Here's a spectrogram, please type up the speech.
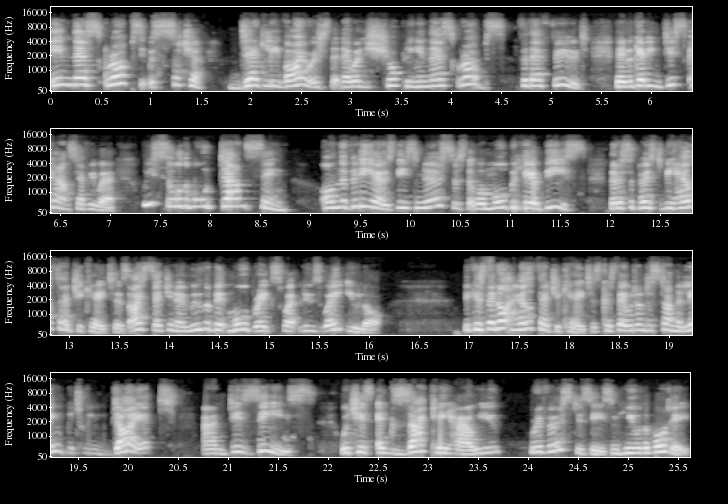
in their scrubs. It was such a deadly virus that they went shopping in their scrubs for their food. They were getting discounts everywhere. We saw them all dancing on the videos, these nurses that were morbidly obese that are supposed to be health educators. I said, you know, move a bit more, break sweat, lose weight, you lot. Because they're not health educators, because they would understand the link between diet and disease, which is exactly how you reverse disease and heal the body.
